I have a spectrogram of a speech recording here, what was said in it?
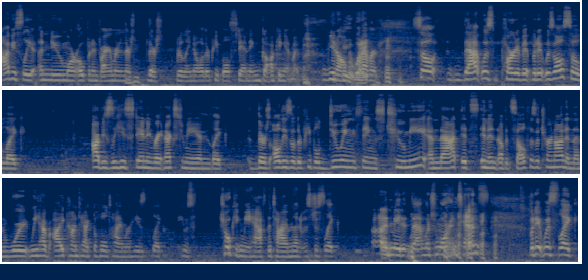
obviously a new, more open environment, and there's mm-hmm. there's really no other people standing gawking at my, you know, Right. whatever. so that was part of it, but it was also like, obviously he's standing right next to me, and like. There's all these other people doing things to me, and that it's in and of itself is a turn on. And then we we have eye contact the whole time, or he's like he was choking me half the time. And then it was just like it made it that much more intense. But it was like,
